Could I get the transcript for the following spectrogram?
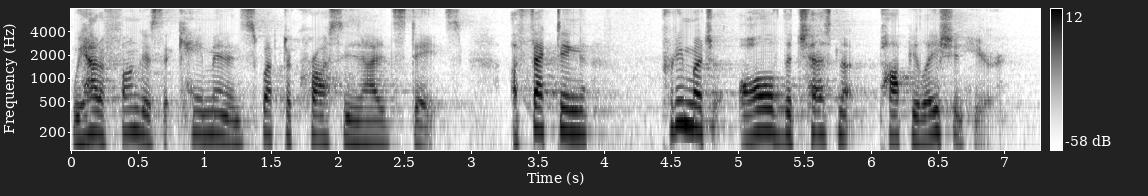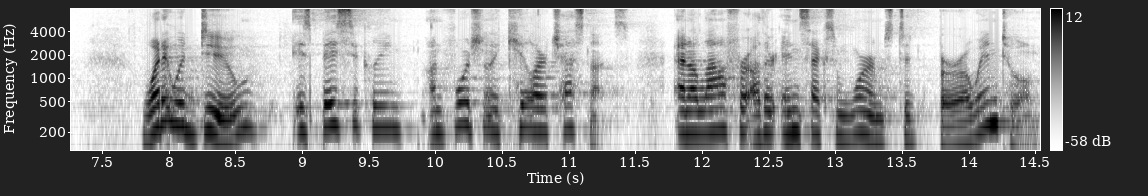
we had a fungus that came in and swept across the United States, affecting pretty much all of the chestnut population here. What it would do is basically, unfortunately, kill our chestnuts and allow for other insects and worms to burrow into them.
